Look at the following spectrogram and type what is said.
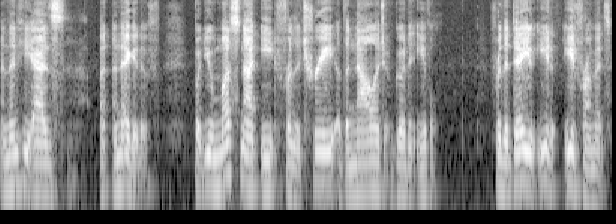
And then he adds a, a negative. But you must not eat from the tree of the knowledge of good and evil. For the day you eat, eat from it,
